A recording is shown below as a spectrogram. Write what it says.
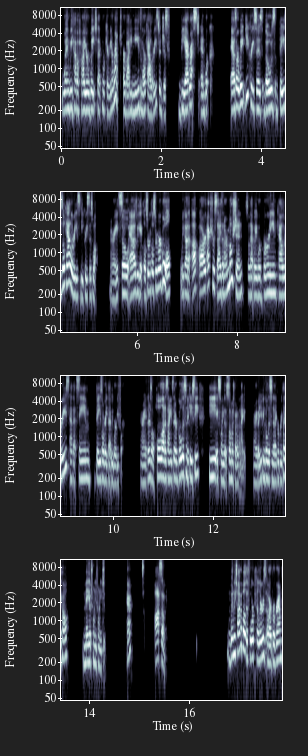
when we have a higher weight that we're carrying around. Our body needs more calories to just be at rest and work. As our weight decreases, those basal calories decrease as well. All right. So as we get closer and closer to our goal, we got to up our exercise and our motion so that way we're burning calories at that same basal rate that we were before. All right. There's a whole lot of science there. Go listen to Casey. He explained it so much better than I. All right. But you can go listen to that group call, May of 2022. Okay. Awesome. When we talk about the four pillars of our program,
